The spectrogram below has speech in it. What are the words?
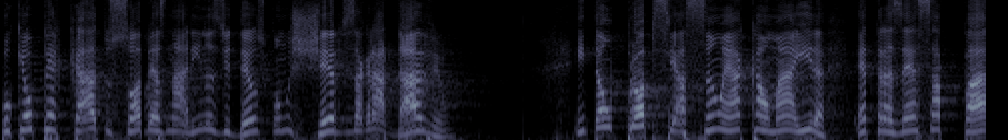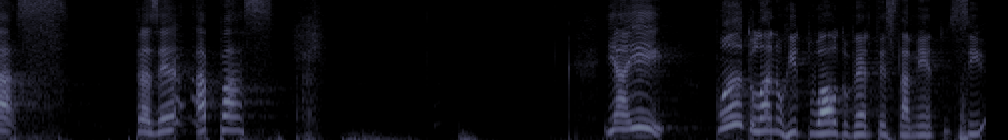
Porque o pecado sobe as narinas de Deus como cheiro desagradável. Então, propiciação é acalmar a ira, é trazer essa paz. Trazer a paz. E aí, quando lá no ritual do Velho Testamento se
